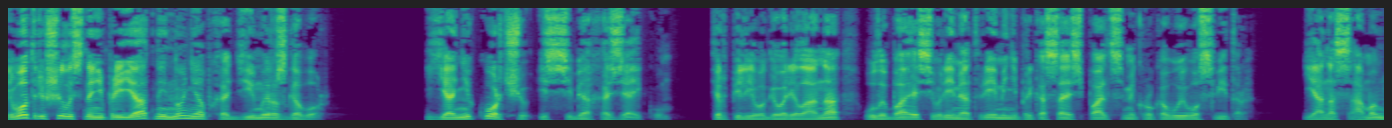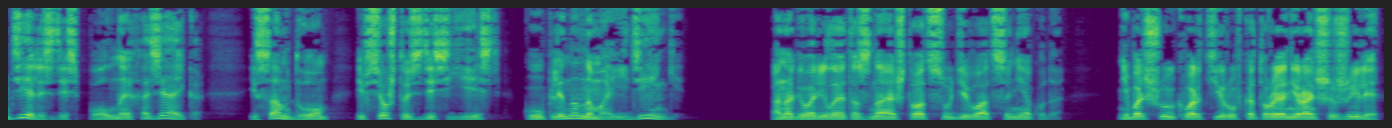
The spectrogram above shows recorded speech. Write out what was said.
и вот решилась на неприятный, но необходимый разговор. «Я не корчу из себя хозяйку», — терпеливо говорила она, улыбаясь время от времени, прикасаясь пальцами к рукаву его свитера. «Я на самом деле здесь полная хозяйка, и сам дом, и все, что здесь есть, куплено на мои деньги». Она говорила это, зная, что отцу деваться некуда. Небольшую квартиру, в которой они раньше жили,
